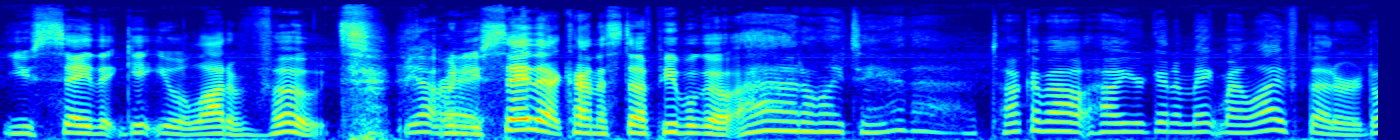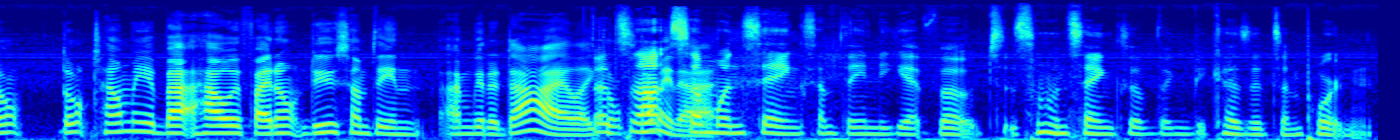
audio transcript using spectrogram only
you say that get you a lot of votes. Yeah. when you say that kind of stuff people go ah, i don't like to hear that. Talk about how you're going to make my life better. Don't don't tell me about how if i don't do something i'm going to die. Like That's don't tell me not that. someone saying something to get votes. It's someone saying something because it's important.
